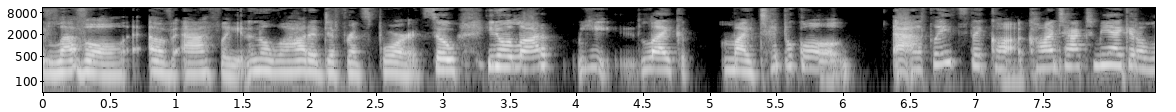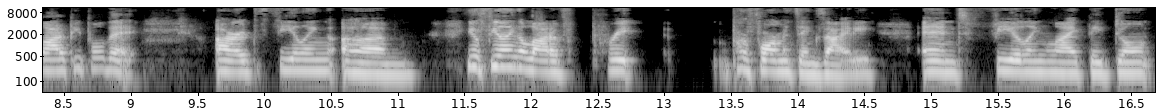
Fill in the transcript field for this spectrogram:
level of athlete in a lot of different sports. So, you know, a lot of he, like my typical athletes that co- contact me, I get a lot of people that are feeling um you know, feeling a lot of pre performance anxiety and feeling like they don't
